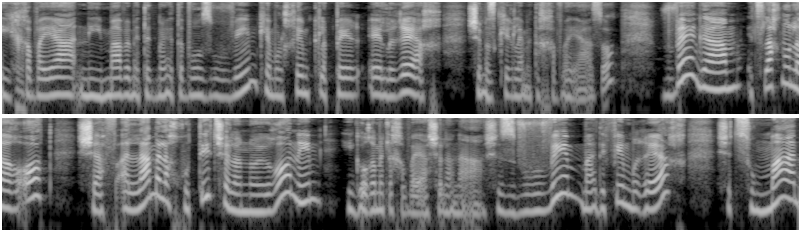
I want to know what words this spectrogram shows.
היא חוויה נעימה ומתגמלת עבור זבובים, כי הם הולכים כלפי אל ריח שמזכיר להם את החוויה הזאת, וגם הצלחנו להראות שהפעלה מלאכותית של הנוירונים היא גורמת לחוויה של הנאה, שזבובים מעדיפים ריח שצומד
